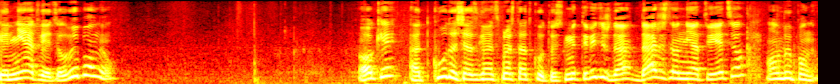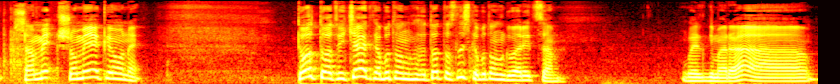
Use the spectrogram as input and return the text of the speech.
не ответил, выполнил. Окей, откуда сейчас говорит, спросит откуда? То есть мы- ты видишь, да? Даже если он не ответил, он выполнил. Шаме, шоме кеоне. Тот, кто отвечает, как будто он, тот, кто слышит, как будто он говорит сам. Говорит Гимара.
